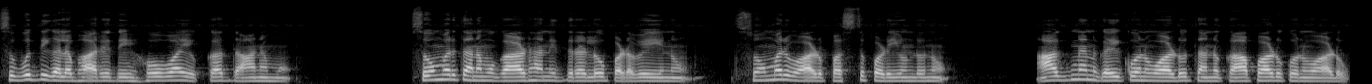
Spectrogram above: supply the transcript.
సుబుద్ధి గల భార్య దేహోవా యొక్క దానము. సోమరితనము గాఢ నిద్రలో పడవేయును. సోమరివాడు పస్తు పడియుండును ఆజ్ఞను గైకొనువాడు తను కాపాడుకొనువాడు.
